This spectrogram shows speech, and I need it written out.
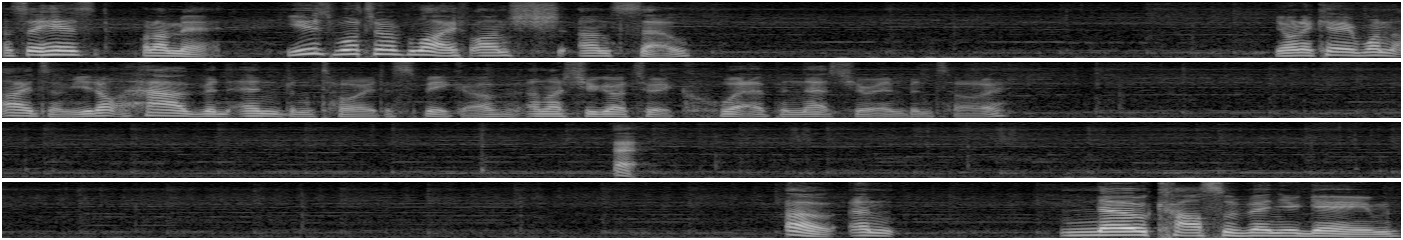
and so here's what I meant. Use Water of Life on, on Self. You only carry one item. You don't have an inventory to speak of, unless you go to Equip, and that's your inventory. No Castlevania game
